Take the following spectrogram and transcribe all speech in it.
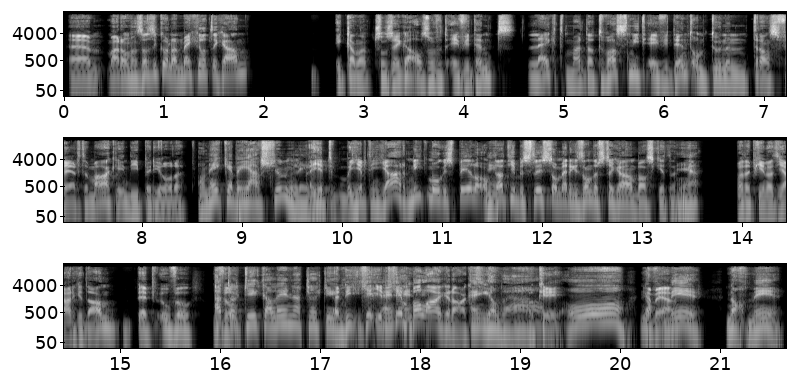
Ehm, maar om van Zazico naar Mechelen te gaan, ik kan het zo zeggen alsof het evident lijkt, maar dat was niet evident om toen een transfer te maken in die periode. Oh nee, ik heb een jaar stilgelegen. Je hebt, je hebt een jaar niet mogen spelen omdat je beslist om ergens anders te gaan basketten. Ja. Wat heb je in dat jaar gedaan? Heb, hoeveel, hoeveel... Atletiek, alleen atletiek. En die, je, je hebt En- geen en- bal aangeraakt. En jawel. Oké. Oh, nog ja. meer. Nog meer.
